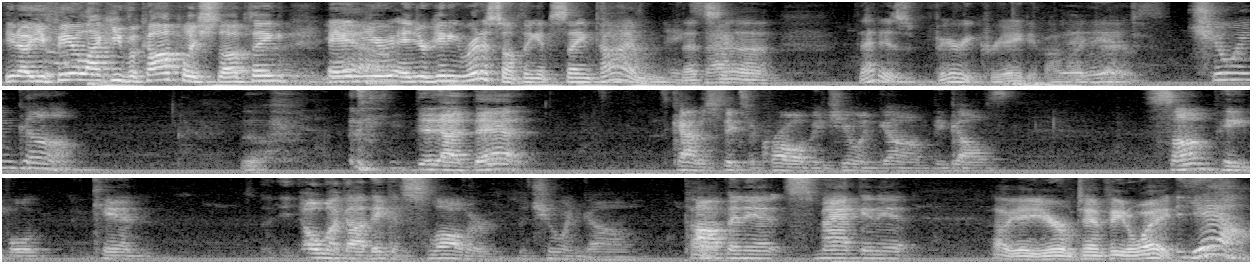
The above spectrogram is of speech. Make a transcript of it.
you know you feel like you've accomplished something and Yeah. you're and you're getting rid of something at the same time. Exactly. That's uh, that is very creative. I like It that. is. Chewing gum. Ugh. that, that kind of sticks a craw in me chewing gum because some people can oh my god they can slaughter the chewing gum oh. popping it smacking it Oh yeah, you hear them ten feet away. yeah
